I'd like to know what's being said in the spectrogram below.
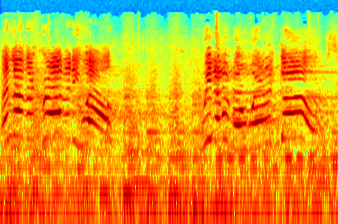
Another gravity well! We don't know where it goes!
